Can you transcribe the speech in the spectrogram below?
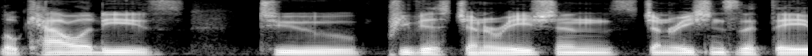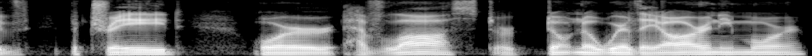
localities, to previous generations, generations that they've betrayed or have lost or don't know where they are anymore?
